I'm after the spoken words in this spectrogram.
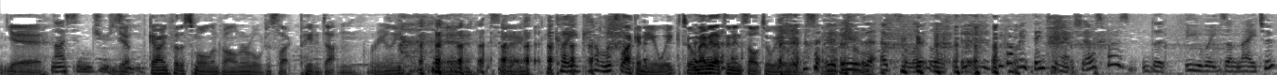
Yeah. nice and juicy? Yep, going for the small and vulnerable, just like Peter Dutton, really. yeah, so he kind of looks like an earwig too. Maybe that's an insult to earwigs. It is sure. absolutely. you got me thinking. Actually, I suppose the earwigs are native.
